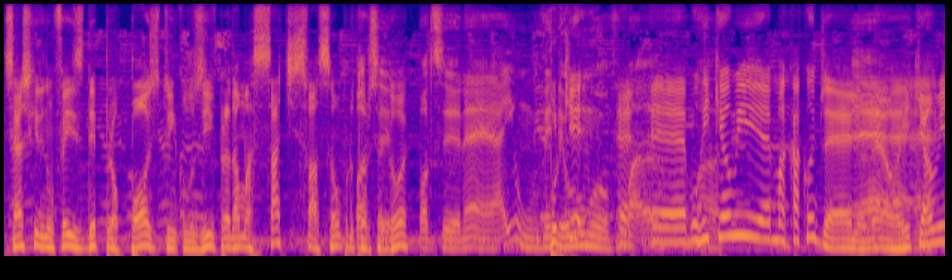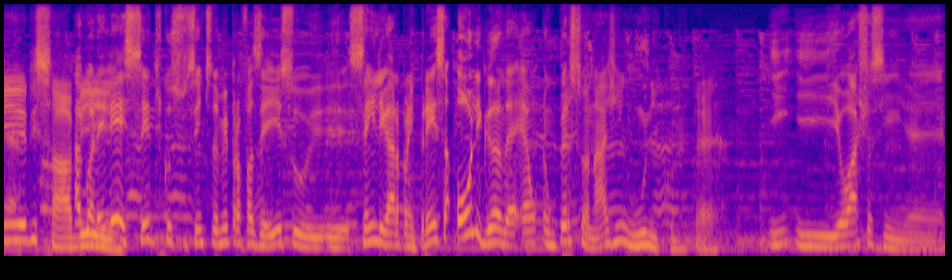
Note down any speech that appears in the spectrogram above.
Você acha que ele não fez de propósito, inclusive, para dar uma satisfação pro torcedor? Ser, pode ser, né? Aí um vendeu Porque humo. é, uma- é, o uma- Riquelme é macaco velho, né? O É, Riquelme, é. ele sabe. Agora, ele é excêntrico o suficiente também pra fazer isso sem ligar pra imprensa ou ligando. É, é um, é um personagem único, né? É. E, e eu acho assim, é,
